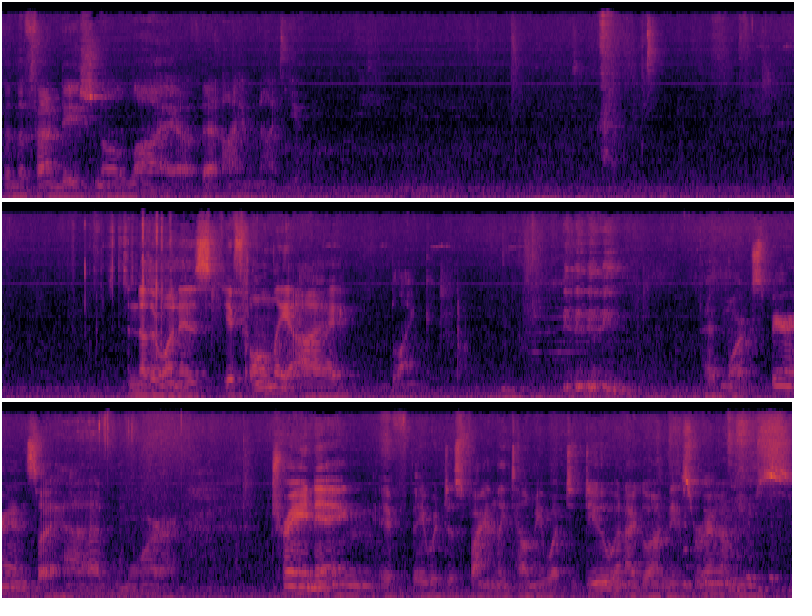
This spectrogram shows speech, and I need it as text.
from the foundational lie of that I am not you. Another one is if only I blank. I had more experience, I had more training, if they would just finally tell me what to do when I go in these rooms,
